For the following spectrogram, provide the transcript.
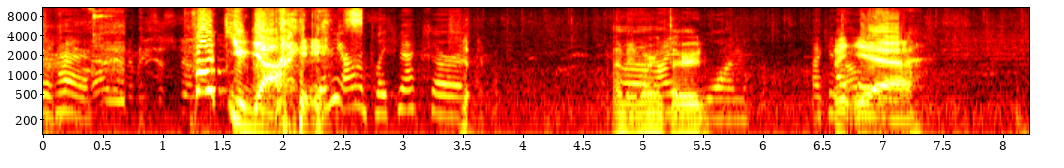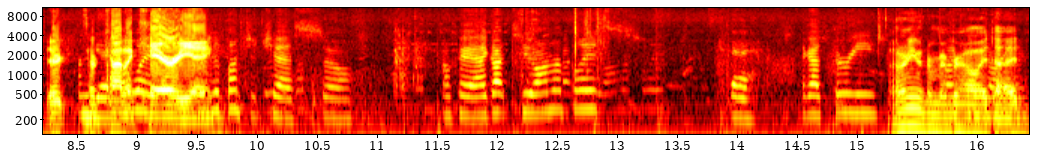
okay. Nine enemies are still Fuck you Do you have any guys. armor placemats or? I mean, Uh, we're in I third. One. I can. But yeah. They're I'm they're good. kind Oh, of wait, There's a bunch of chests, so. Okay, I got two armor plates. Okay. I got three. I don't even remember how I died.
